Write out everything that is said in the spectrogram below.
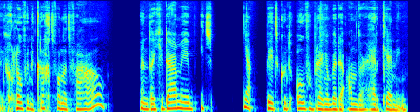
ik geloof in de kracht van het verhaal. En dat je daarmee iets ja, beter kunt overbrengen bij de ander. Herkenning.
